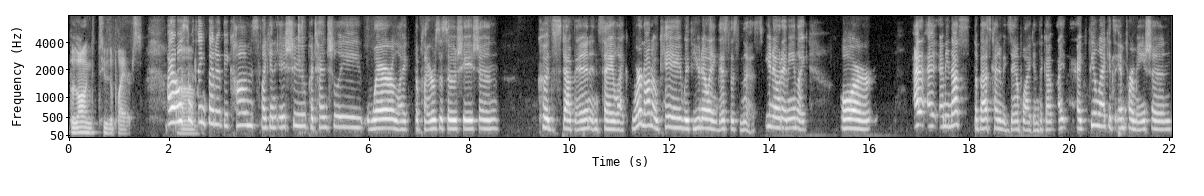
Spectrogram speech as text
belonged to the players. I also um, think that it becomes like an issue potentially where like the players association could step in and say like we're not okay with you knowing this this and this. You know what I mean? Like or I, I, I mean that's the best kind of example I can think of. I, I feel like it's information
